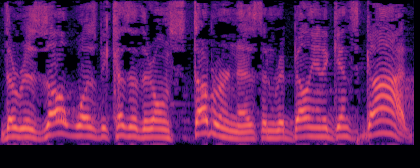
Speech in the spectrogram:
The result was because of their own stubbornness and rebellion against God.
